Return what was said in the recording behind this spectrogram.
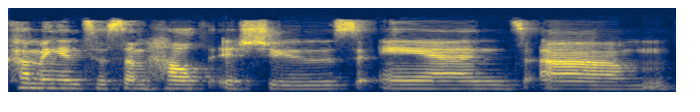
coming into some health issues, and um,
